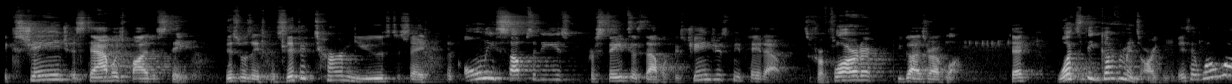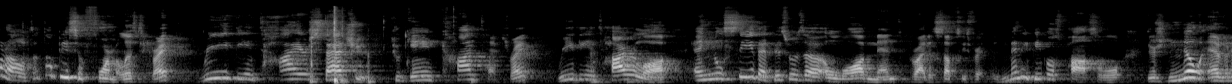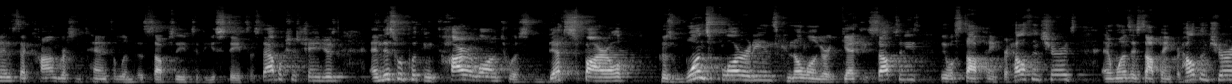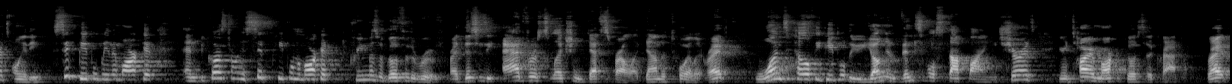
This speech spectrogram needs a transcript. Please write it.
exchange established by the state. This was a specific term used to say that only subsidies for states established exchanges can be paid out. So for Florida, you guys are out of luck. Okay? What's the government's argument? They say, well, well, no, don't be so formalistic, right? Read the entire statute to gain context, right? Read the entire law, and you'll see that this was a, a law meant to provide a subsidy for as many people as possible. There's no evidence that Congress intended to limit the subsidy to these states' established exchanges, and this would put the entire law into a death spiral because once Floridians can no longer get these subsidies, they will stop paying for health insurance. And once they stop paying for health insurance, only the sick people will be in the market. And because there are only sick people in the market, premiums will go through the roof, right? This is the adverse selection death spiral, like down the toilet, right? Once healthy people, the young invincible, stop buying insurance, your entire market goes to the crapper, right?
